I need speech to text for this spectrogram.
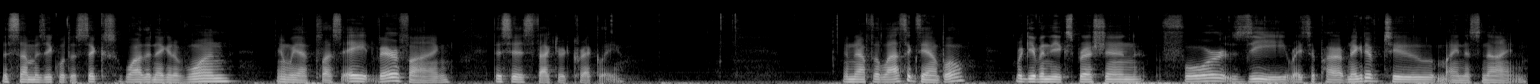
The sum is equal to 6 y to the negative 1 and we have plus 8 verifying this is factored correctly. And now for the last example, we're given the expression 4z raised to the power of negative 2 minus 9.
